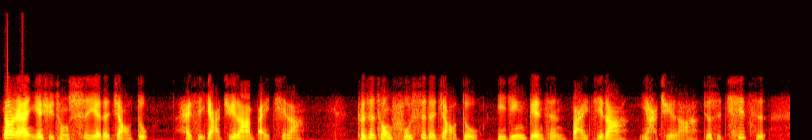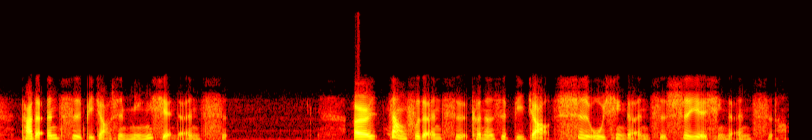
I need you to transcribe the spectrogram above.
当然，也许从事业的角度还是雅居拉、百基拉，可是从服饰的角度，已经变成百基拉、雅居拉，就是妻子她的恩赐比较是明显的恩赐，而丈夫的恩赐可能是比较事务性的恩赐、事业型的恩赐，哈。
